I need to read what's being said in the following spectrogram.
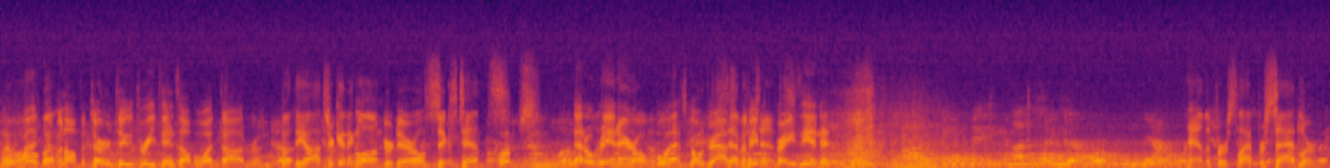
No, but- coming off a turn two, three tenths off of what Todd run. But the odds are getting longer, Darrell. Six tenths. Whoops. That old red arrow, boy, that's going to drive some Seven people tenths. crazy, isn't it? And the first lap for Sadler,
